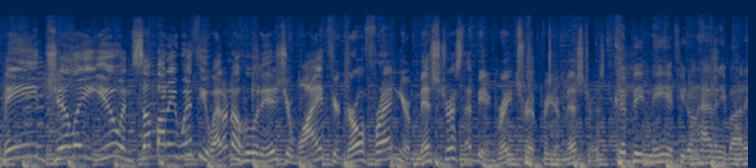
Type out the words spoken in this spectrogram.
Me, Jilly, you, and somebody with you. I don't know who it is your wife, your girlfriend, your mistress. That'd be a great trip for your mistress. Could be me if you don't have anybody.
